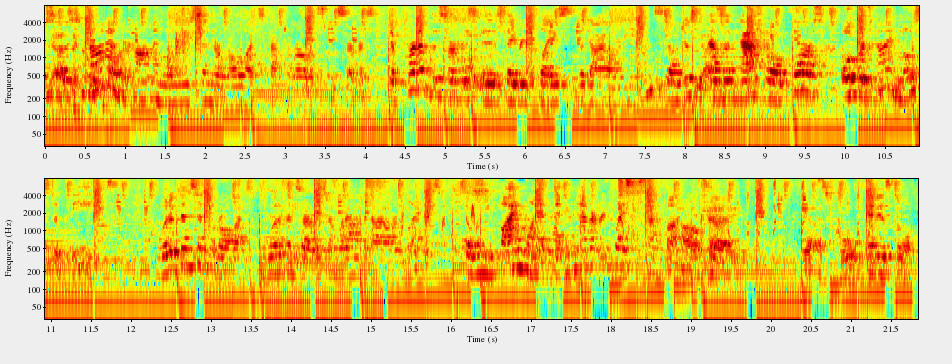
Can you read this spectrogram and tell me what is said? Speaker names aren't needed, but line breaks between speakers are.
So
It's
not uncommon when you send a Rolex back to Rolex to be serviced. The part of the service is they replace the dial and hands. So just
Yeah.
as a natural course, over time, most of these would have been sent to Rolex, would have been serviced, and would have had the dial replaced. So when you find one that didn't have it replaced, it's kind of fun.
Okay.
a- uh,
Yeah, that's cool.
It is cool.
